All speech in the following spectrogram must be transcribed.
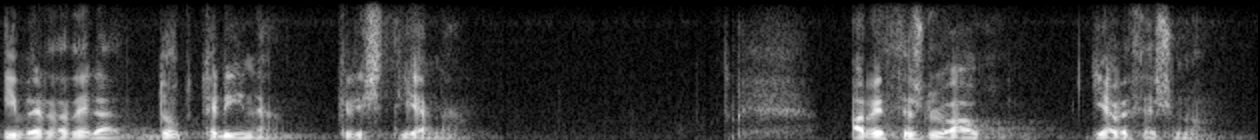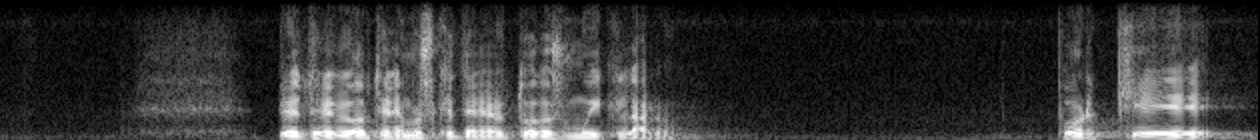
y verdadera doctrina cristiana. A veces lo hago y a veces no. Pero lo tenemos que tener todos muy claro, porque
